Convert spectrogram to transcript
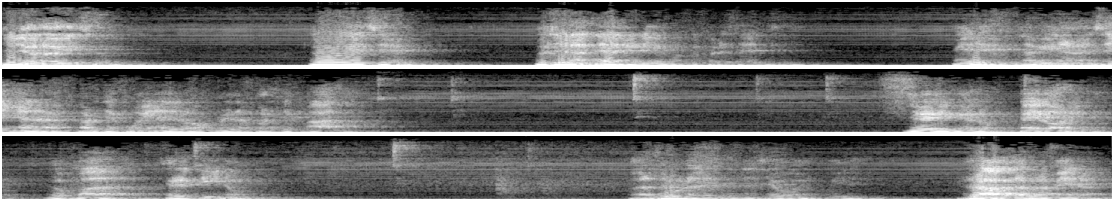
Y Dios lo hizo. Luego dice, pues lo llenaste de alegría con tu presencia. Mire, la Biblia nos enseña la parte buena de los hombres y la parte mala. Dios eligió los peores lo más cretino. Para hacer una diferencia buena, mire. Raab la ramera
